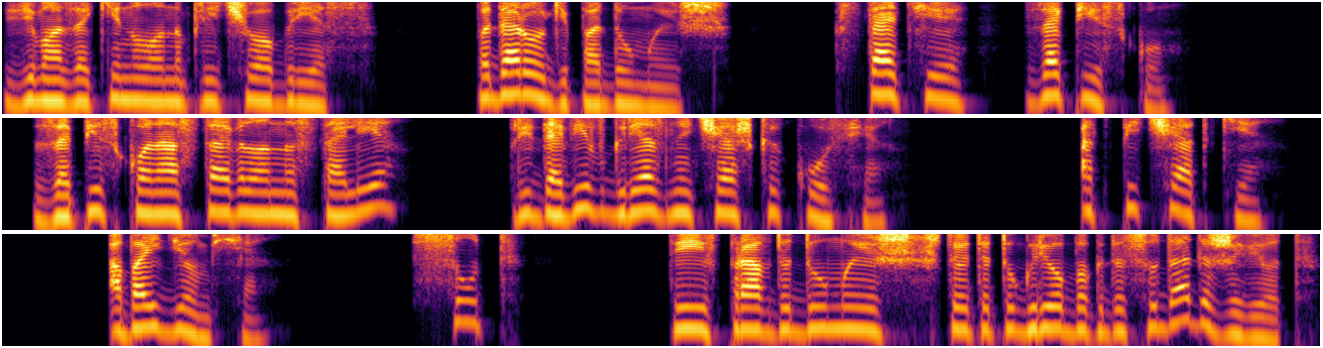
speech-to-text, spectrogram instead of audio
Зима закинула на плечо обрез. По дороге подумаешь. Кстати, записку. Записку она оставила на столе, придавив грязной чашкой кофе. «Отпечатки. Обойдемся. суд. Ты и вправду думаешь, что этот угребок до суда доживет?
